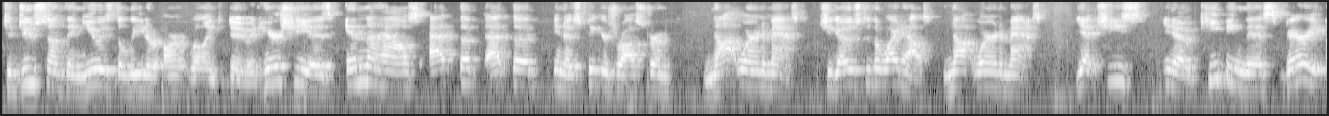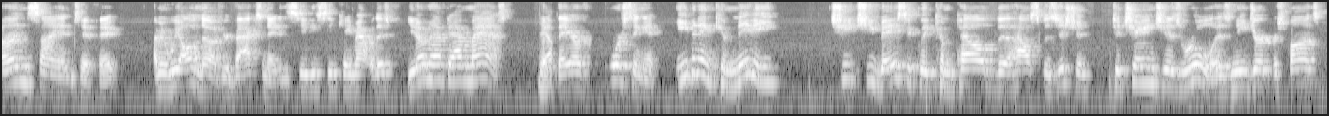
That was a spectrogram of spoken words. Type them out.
to do something you as the leader aren't willing to do. And here she is in the house at the at the you know speaker's rostrum not wearing a mask. She goes to the White House not wearing a mask. Yet she's, you know, keeping this very unscientific. I mean, we all know if you're vaccinated, the CDC came out with this, you don't have to have a mask. But yep. they are forcing it. Even in committee, she, she basically compelled the House physician to change his rule. His knee-jerk response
